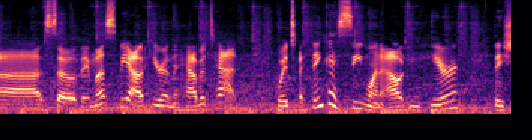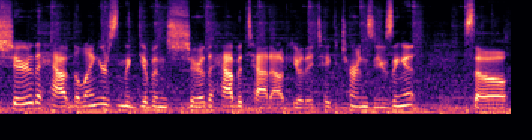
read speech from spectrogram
Uh, so they must be out here in the habitat, which I think I see one out in here. They share the ha- the langurs and the gibbons share the habitat out here. They take turns using it. So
